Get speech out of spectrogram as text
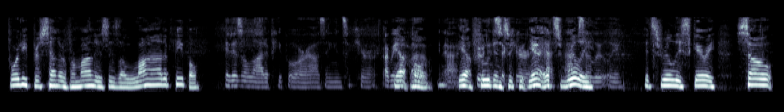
40% of Vermonters is a lot of people. It is a lot of people who are housing insecure. I mean, Yeah, uh, uh, yeah, food, food insecure. insecure. Yeah, Yes, it's really- absolutely. It's really scary. So,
